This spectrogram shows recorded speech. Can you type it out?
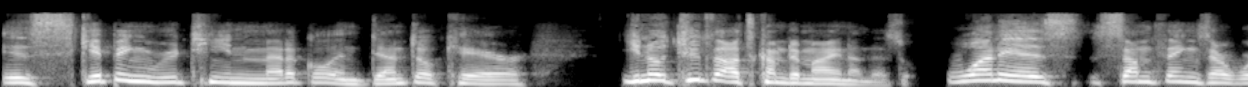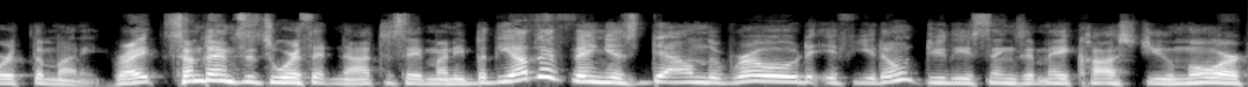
is skipping routine medical and dental care. You know, two thoughts come to mind on this. One is some things are worth the money, right? Sometimes it's worth it not to save money. But the other thing is down the road, if you don't do these things, it may cost you more.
